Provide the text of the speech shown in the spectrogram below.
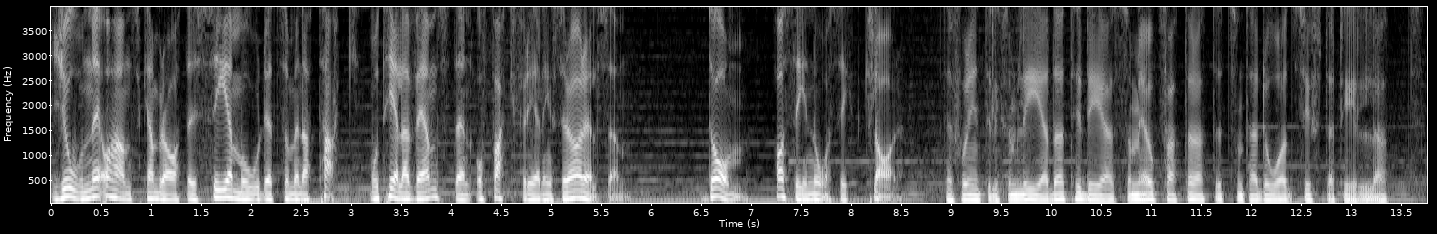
Jone och hans kamrater ser mordet som en attack mot hela vänstern och fackföreningsrörelsen. De har sin åsikt klar. Det får inte liksom leda till det som jag uppfattar att ett sånt här dåd syftar till att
